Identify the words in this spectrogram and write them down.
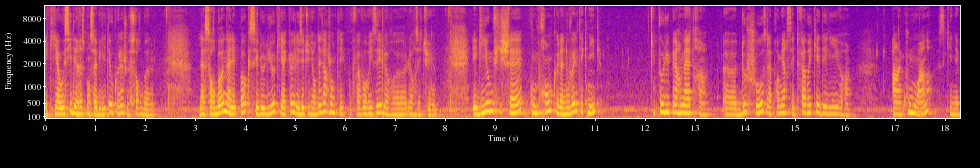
et qui a aussi des responsabilités au collège de Sorbonne. La Sorbonne, à l'époque, c'est le lieu qui accueille les étudiants désargentés pour favoriser euh, leurs études. Et Guillaume Fichet comprend que la nouvelle technique peut lui permettre euh, deux choses. La première, c'est de fabriquer des livres à un coût moindre, ce qui n'est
